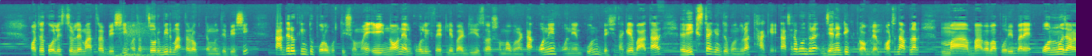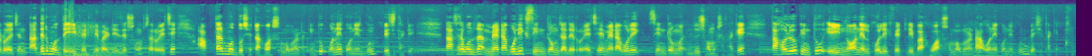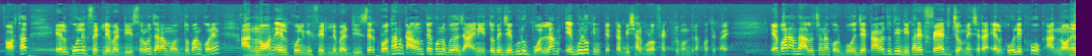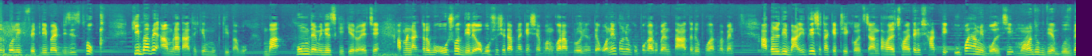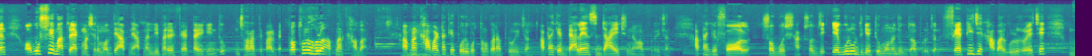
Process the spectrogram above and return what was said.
অর্থাৎ কোলেস্ট্রলের মাত্রা বেশি, অর্থাৎ চর্বির মাত্রা রক্তের মধ্যে বেশি, তাদেরও কিন্তু পরবর্তী সময়ে এই non alcoholic fat liver disease হওয়ার সম্ভাবনাটা অনেক অনেক গুণ বেশি থাকে বা তার রিস্কটা কিন্তু বন্ধুরা থাকে। তাছাড়া বন্ধুরা জেনেটিক প্রবলেম অর্থাৎ আপনার মা, বাবা বা পরিবারে অন্য যারা রয়েছেন, তাদের মধ্যে এই ফ্যাট লিভার ডিজিজের সমস্যা রয়েছে। আপনার মধ্যে সেটা হওয়ার সম্ভাবনাটা কিন্তু অনেক অনেক গুণ বেশি থাকে। তাছাড়া বন্ধুরা মেটাবলিক সিনড্রোম যাদের রয়েছে মেটাবলিক সিনড্রোম যদি সমস্যা থাকে, তাহলেও কিন্তু এই নন অ্যালকোহলিক ফ্যাট লিভার হওয়ার সম্ভাবনাটা অনেক অনেক গুণ বেশি থাকে। অর্থাৎ অ্যালকোহলিক ফ্যাট লিভার ডিজিজ হলো যারা মদ্যপান করেন আর নন অ্যালকোহলিক ফ্যাট লিভার ডিজিজের প্রধান কারণ তো এখনও বোঝা যায়নি, তবে যেগুলো বললাম, এগুলো কিন্তু একটা বিশাল বড় ফ্যাক্টর বন্ধুরা, হতে পারে। এবার আমরা আলোচনা করব যে কারও যদি লিভারে ফ্যাট জমে সেটা অ্যালকোহলিক হোক আর non alcoholic fat liver disease হোক, কীভাবে আমরা তা থেকে মুক্তি পাবো? বা হোম রেমিডিস কী কী রয়েছে? আপনার ডাক্তারবাবু ঔষধ দিলে অবশ্যই সেটা আপনাকে সেবন করা প্রয়োজন। তাতে অনেক অনেক উপকার পাবেন, তাড়াতাড়ি উপকার পাবেন। আপনি যদি বাড়িতে সেটাকে ঠিক করতে চান, তাহলে ছয় থেকে ষাটটি উপায় আমি বলছি, মনোযোগ দিয়ে বুঝবেন। অবশ্যই মাত্র এক মাসের মধ্যে আপনি আপনার লিভারের ফ্যাটটাকে কিন্তু ঝরাতে পারবেন। প্রথমে হলো আপনার খাবার। আপনার খাবারটাকে পরিবর্তন করা প্রয়োজন। আপনাকে ব্যালেন্স ডায়েট নেওয়া প্রয়োজন। আপনাকে ফল, সবুজ শাকসবজি এগুলোর দিকে একটু মনোযোগ দেওয়া প্রয়োজন। ফ্যাটি যে খাবারগুলো রয়েছে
